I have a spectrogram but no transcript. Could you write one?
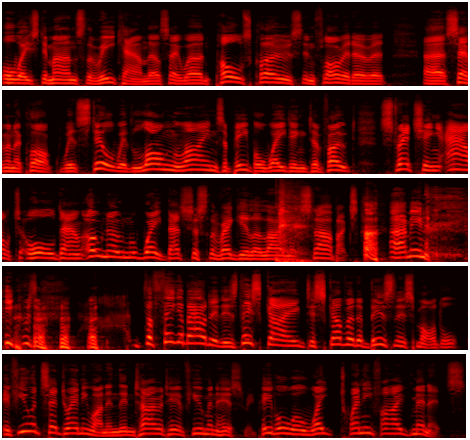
always demands the recount. They'll say, well, polls closed in Florida at uh, 7 o'clock, with still with long lines of people waiting to vote, stretching out all down. Oh, no, no wait, that's just the regular line at Starbucks. I mean, he was. the thing about it is, this guy discovered a business model. If you had said to anyone in the entirety of human history, people will wait 25 minutes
